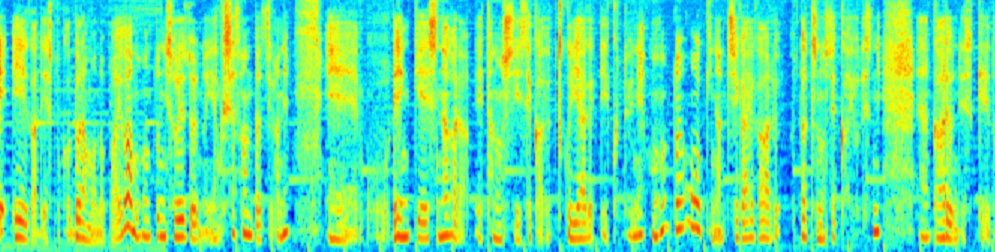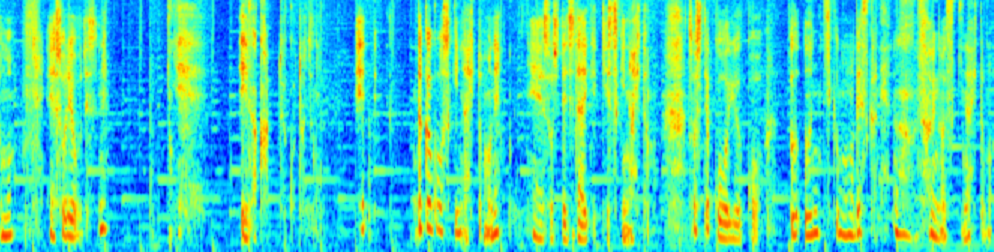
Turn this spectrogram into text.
え映画ですとかドラマの場合はもう本当にそれぞれの役者さんたちがね、えー、こう連携しながら、え楽しい世界を作り上げていくというねもう本当に大きな違いがある2つの世界をですね、え、があるんですけれども、え、それをですね、え映画化ということでね、え落語好きな人もね、えそして時代劇好きな人もそしてこういうこうううんちくものですかね、うん、そういうの好きな人も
